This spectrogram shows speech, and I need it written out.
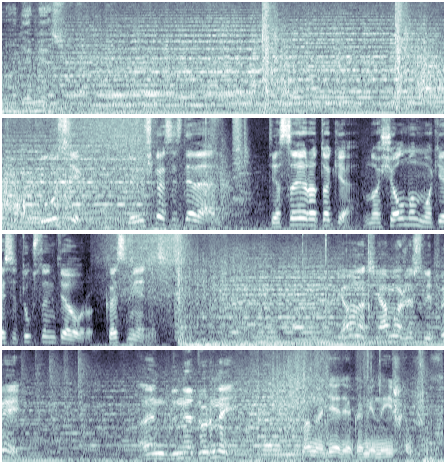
Nuodėmės. Klausyk, tai dieviškasis tėvelis. Tiesa yra tokia, nuo šiol man mokėsi tūkstantį eurų kas mėnesį. Jaunas jamažas lipai, ant nedurnai. Mano dėdė gamina iškamšus.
